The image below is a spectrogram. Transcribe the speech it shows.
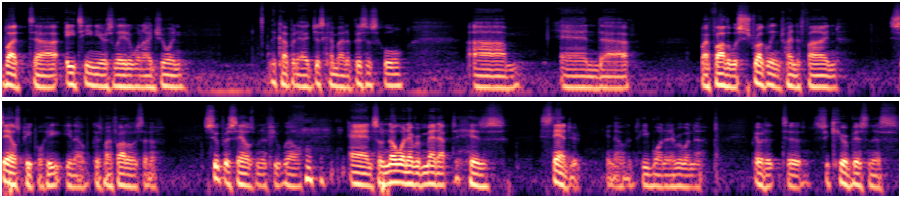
but uh, 18 years later, when I joined the company, I had just come out of business school, um, and uh, my father was struggling trying to find salespeople. He, you know, because my father was a super salesman, if you will, and so no one ever met up to his standard. You know, he wanted everyone to be able to, to secure business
